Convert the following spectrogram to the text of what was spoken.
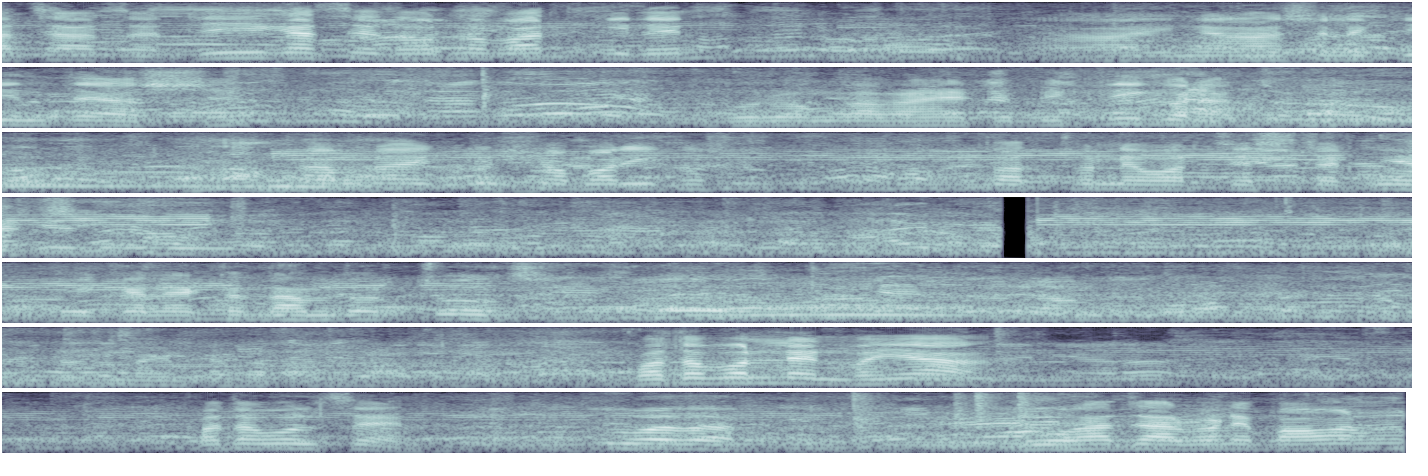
আচ্ছা আচ্ছা ঠিক আছে ধন্যবাদ কিনেন ইনারা আসলে কিনতে আসছে। বুরঙ্গাবাড়ি হাটে বিক্রি করার জন্য। আমরা একটু সবারই তথ্য নেওয়ার চেষ্টা করছি। এখানে একটা দাম দর চলছে। কত বললেন ভাইয়া? কত বলছেন? দু হাজার। দু হাজার মানে বাউান্ন?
